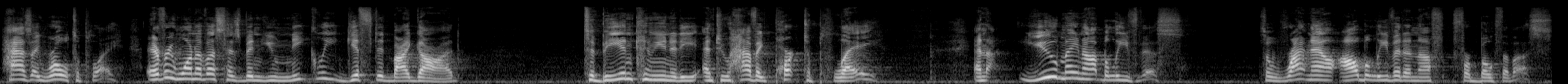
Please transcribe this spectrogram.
has a role to play. Every one of us has been uniquely gifted by God to be in community and to have a part to play and you may not believe this. So, right now, I'll believe it enough for both of us.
